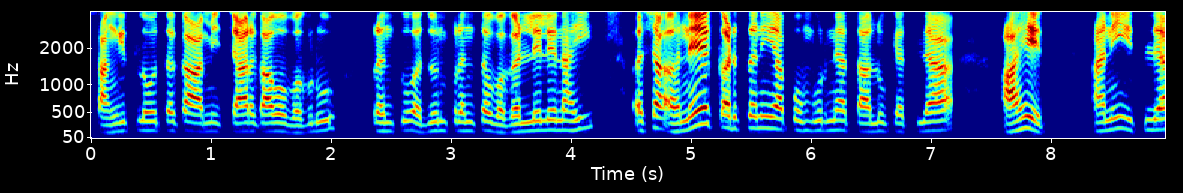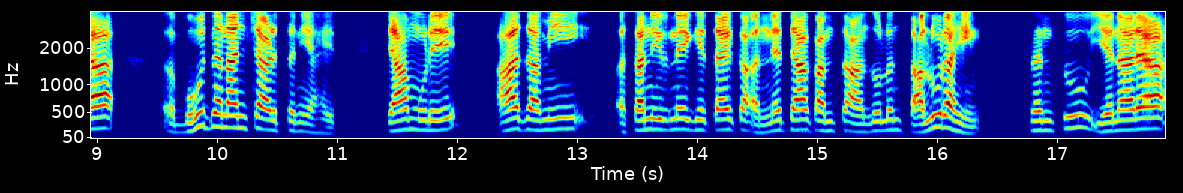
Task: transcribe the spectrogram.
सांगितलं होतं का आम्ही चार गावं वगडू परंतु अजूनपर्यंत वगळलेले नाही. अशा अनेक अडचणी या पोंभुर्ण्या तालुक्यातल्या आहेत. आणि इथल्या बहुत जणांच्या अडचणी आहेत. त्यामुळे आज आम्ही असा निर्णय घेत आहे का अन्यत्याग आमचं आंदोलन चालू राहील परंतु येणाऱ्या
